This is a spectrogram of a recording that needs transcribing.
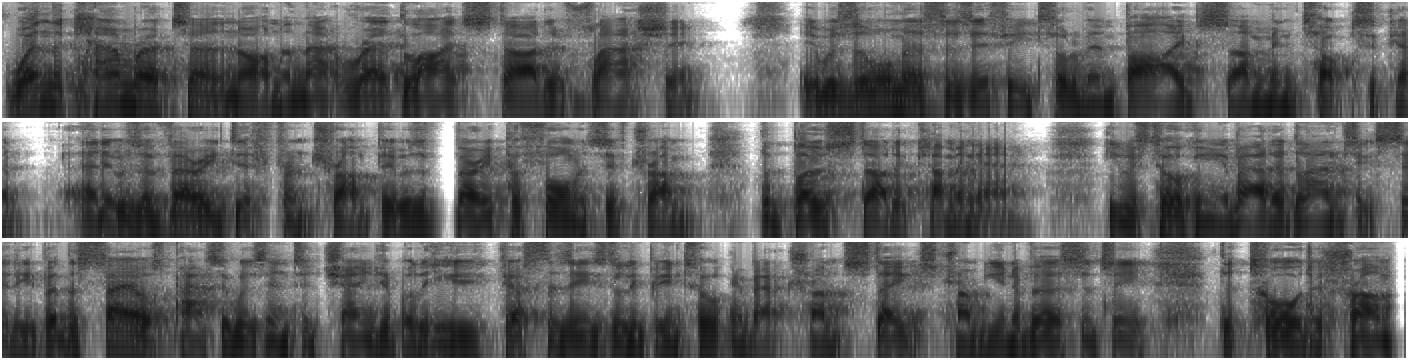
When the camera turned on and that red light started flashing, it was almost as if he'd sort of imbibed some intoxicant. And it was a very different Trump. It was a very performative Trump. The boast started coming out. He was talking about Atlantic City, but the sales patter was interchangeable. He could just as easily been talking about Trump Steaks, Trump University, the Tour de Trump,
